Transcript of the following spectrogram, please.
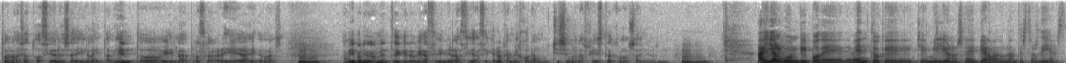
todas las actuaciones ahí en el ayuntamiento y la plaza de la Galería y demás. A mí particularmente creo que hace vivir a la ciudad y creo que ha mejorado muchísimo las fiestas con los años. ¿Hay algún tipo de, de evento que, que Emilio no se pierda durante estos días?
